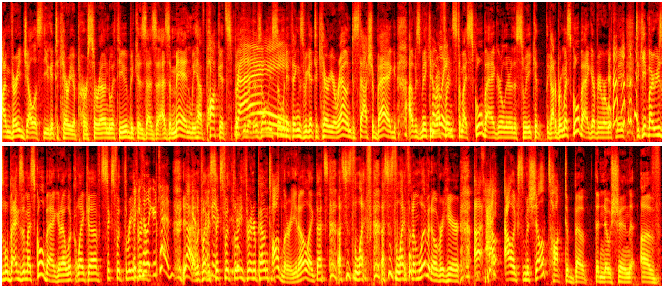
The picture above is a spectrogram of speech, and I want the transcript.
am very jealous that you get to carry a purse around with you because as a, as a man we have pockets, but right. you know, there's only so many things we get to carry around to stash a bag. I was making totally. reference to my school bag earlier this week. I got to bring my school bag everywhere with me to keep my reusable bags in my school bag, and I look like a six foot three. You tell you're ten. Yeah, yeah, I look like a six foot three, three hundred pound toddler. You know, like that's that's just the life. That's just the life that I'm living over here. Uh, Al- Alex, Michelle talked about the notion of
